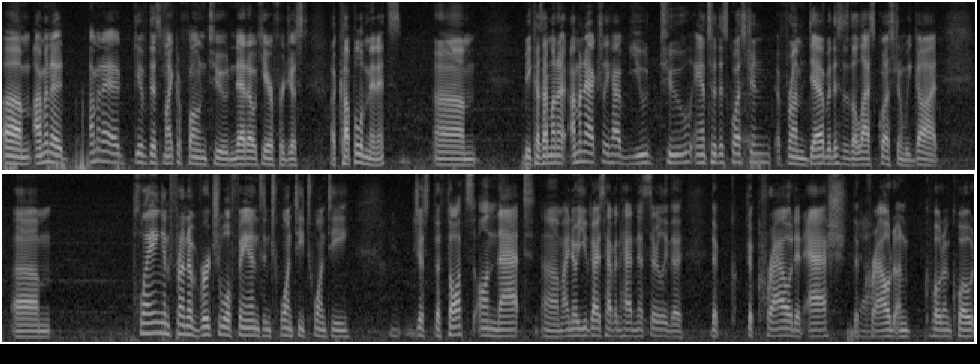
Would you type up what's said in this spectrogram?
Um, I'm gonna I'm gonna give this microphone to Neto here for just a couple of minutes, um, because I'm gonna I'm gonna actually have you two answer this question from Deb. But this is the last question we got. Um, playing in front of virtual fans in 2020, just the thoughts on that. Um, I know you guys haven't had necessarily the the the crowd at Ash, the Yeah. crowd un, quote unquote.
